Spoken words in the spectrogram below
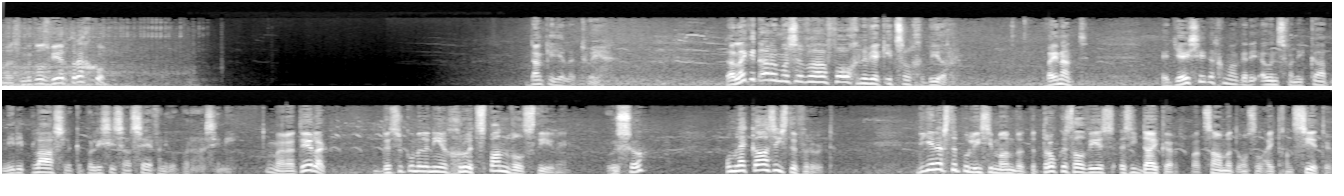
Anders moet ons weer terugkom. Dankie julle twee. Dan lyk dit daarom asof daar volgende week iets sal gebeur. Wynand, het jy seker gemaak dat die ouens van die Kaap nie die plaaslike polisie sal sê van die operasie nie? Maar natuurlik. Dis hoekom hulle nie 'n groot span wil stuur nie, Hoeso? om lekkasies te verhoed. Die enigste polisieman wat betrokke sal wees, is die duiker wat saam met ons sal uitgaan see toe.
